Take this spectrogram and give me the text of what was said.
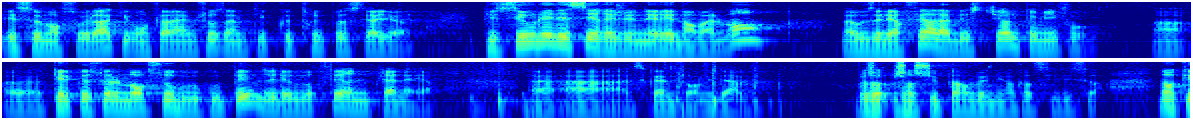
et ce morceau-là qui vont faire la même chose, un petit truc postérieur. Puis si vous les laissez régénérer normalement, bah, vous allez refaire la bestiole comme il faut. Hein. Euh, quel que soit le morceau que vous coupez, vous allez vous refaire une planaire. Euh, euh, c'est quand même formidable. J'en suis pas revenu encore de cette histoire. Donc,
